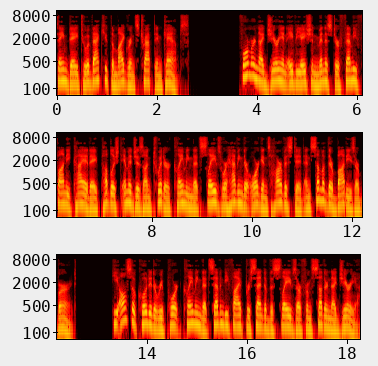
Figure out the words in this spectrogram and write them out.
same day to evacuate the migrants trapped in camps. Former Nigerian aviation minister Femi Fani Kayode published images on Twitter claiming that slaves were having their organs harvested and some of their bodies are burnt. He also quoted a report claiming that 75% of the slaves are from southern Nigeria.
